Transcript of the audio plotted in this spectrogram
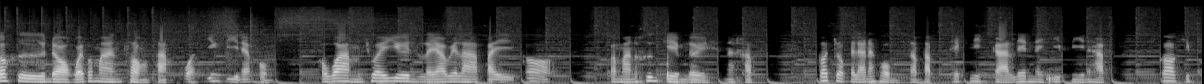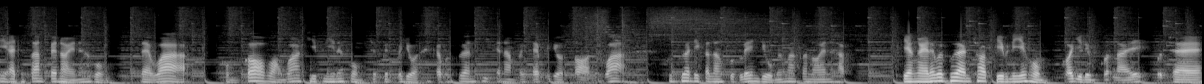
ก็คือดองไว้ประมาณ 2-3 ขวดยิ่งดีนะผม เพราะว่ามันช่วยยืนระยะเวลาไปก็ประมาณครึ่งเกมเลยนะครับ ก็จบไปแล้วนะผมสำหรับเทคนิคการเล่นในคลิปนี้นะครับ ก็คลิปนี้อาจจะสั้นไปหน่อยนะครับผม แต่ว่าผมก็หวังว่าคลิปนี้นะผมจะเป็นประโยชน์ให้กับเพื่อนๆที่จะนำไปใช้ประโยชน์ต่อหรือว่าเพื่อนๆที่กำลังฝึกเล่นอยู่ไม่มากก็น้อยนะครับยังไงถ้าเพื่อนๆชอบคลิปนี้ผมก็อย่าลืมกดไลค์กดแชร์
